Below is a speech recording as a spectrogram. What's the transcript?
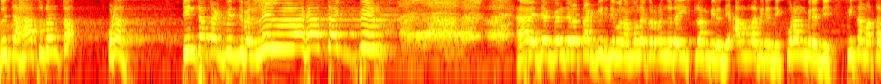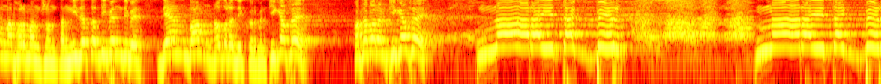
দুইটা হাত উড়ান তো উড়ান তিনটা তাকবির দিবেন, লিল্লাহে তাকবীর। হ্যাঁ দেখবেন যে তাকবির দিব না, মনে করবেন যে ওটা ইসলাম বিরোধী, আল্লাহ বিরোধী, কোরআন বিরোধী পিতা মাতার না ফরমান সন্তান, নিজে তো দিবেন দিবেন ড্যান বাম নজরাদি করবেন, ঠিক আছে? কথা বলেন, ঠিক আছে? নারাই তাকবির নারাই তাকবির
